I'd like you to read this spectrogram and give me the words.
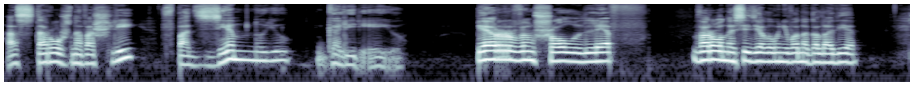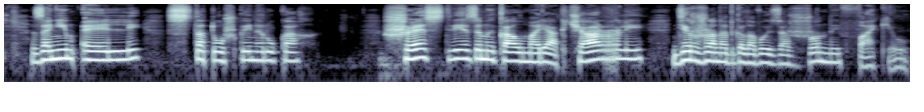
осторожно вошли в подземную галерею. Первым шел лев. Ворона сидела у него на голове. За ним Элли с татушкой на руках. Шествие замыкал моряк Чарли, держа над головой зажженный факел.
